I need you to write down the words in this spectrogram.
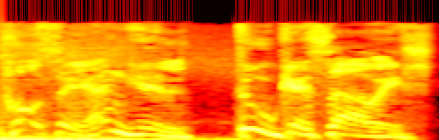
José Ángel, ¿tú qué sabes?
